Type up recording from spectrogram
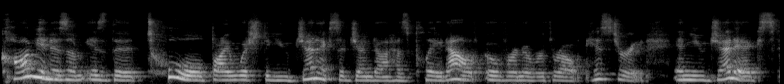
Communism is the tool by which the eugenics agenda has played out over and over throughout history. And eugenics,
